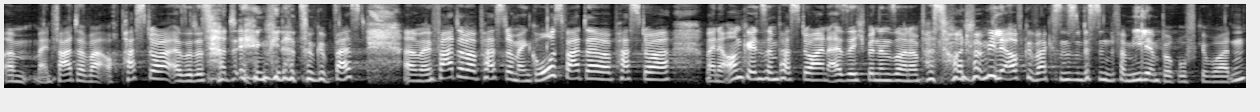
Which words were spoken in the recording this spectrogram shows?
Ähm, mein Vater war auch Pastor, also das hat irgendwie dazu gepasst. Ähm, mein Vater war Pastor, mein Großvater war Pastor, meine Onkel sind Pastoren. Also ich bin in so einer Pastorenfamilie aufgewachsen. Das ist ein bisschen ein Familienberuf geworden.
